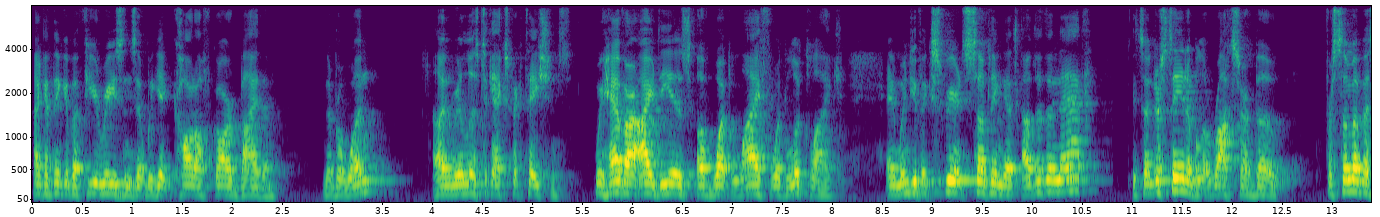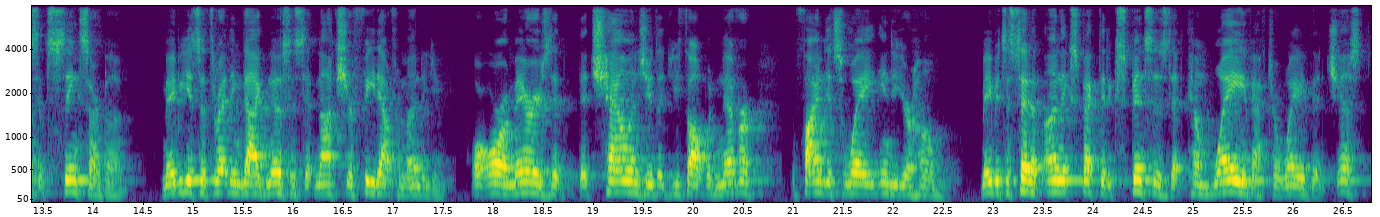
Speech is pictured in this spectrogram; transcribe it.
I can think of a few reasons that we get caught off guard by them. Number one, unrealistic expectations. We have our ideas of what life would look like. And when you've experienced something that's other than that, it's understandable it rocks our boat. For some of us, it sinks our boat. Maybe it's a threatening diagnosis that knocks your feet out from under you, or, or a marriage that, that challenged you that you thought would never find its way into your home. Maybe it's a set of unexpected expenses that come wave after wave that just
